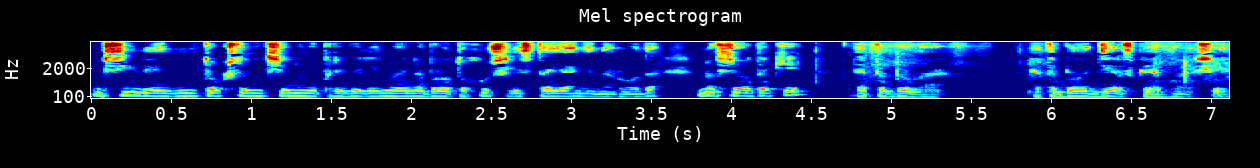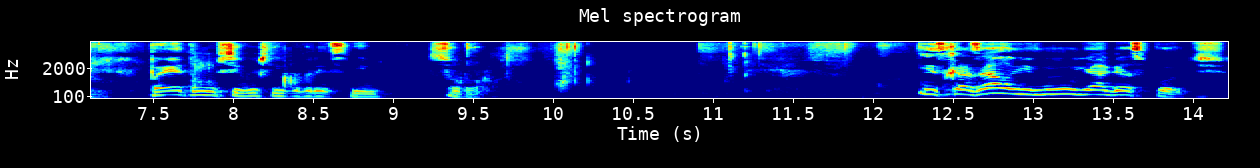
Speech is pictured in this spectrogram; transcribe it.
усилия не только что ни к чему не привели, но и наоборот ухудшили состояние народа, но все-таки это было, это было дерзкое обращение. Поэтому Всевышний говорит с ним сурово. И сказал ему, я Господь.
